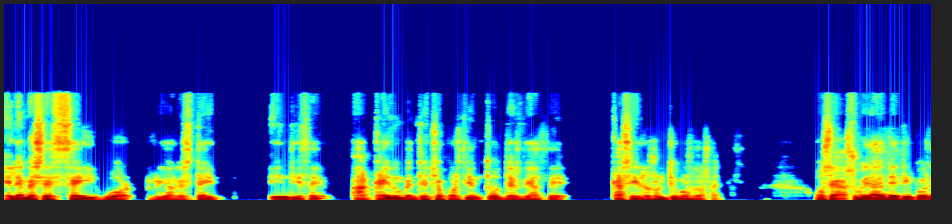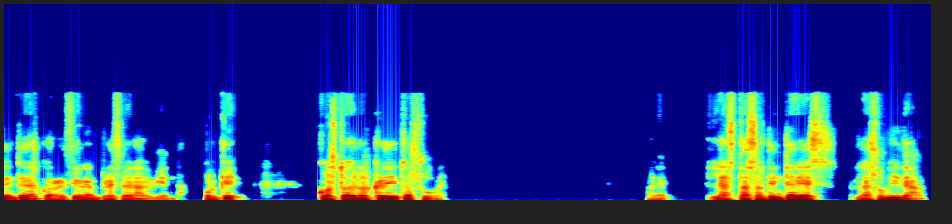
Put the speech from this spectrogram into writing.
El MSCI World Real Estate Índice ha caído un 28% desde hace casi los últimos dos años. O sea, subida de tipos de interés, corrección en precio de la vivienda. Porque costo de los créditos sube. Las tasas de interés, la subida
